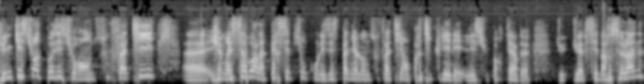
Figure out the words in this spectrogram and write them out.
j'ai une question à te poser sur Ansu Fati. Euh, J'aimerais savoir la perception qu'ont les Espagnols Ansu Fati, en particulier les, supporters du, FC Barcelone.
